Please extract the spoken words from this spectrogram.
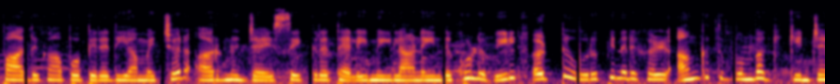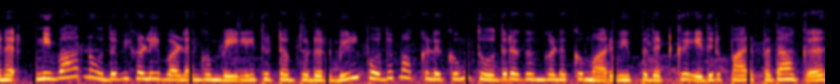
பாதுகாப்பு பிரதி அமைச்சர் அருண் ஜெயசேகர தலைமையிலான இந்த குழுவில் எட்டு உறுப்பினர்கள் அங்கத்துவம் வகிக்கின்றனர். நிவாரண உதவிகளை வழங்கும் வேலை திட்டம் தொடர்பில் பொதுமக்களுக்கும் தூதரகங்களுக்கும் அறிவிப்பதற்கு எதிர்பார்ப்பதாக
